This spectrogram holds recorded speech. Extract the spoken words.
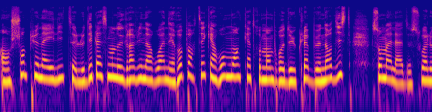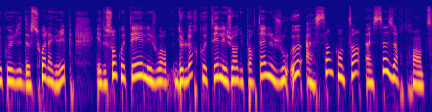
En championnat élite, le déplacement de Gravelines à Rouen est reporté car au moins quatre membres du club nordiste sont malades, soit le Covid, soit la grippe. Et de son côté, les joueurs, de leur côté, les joueurs du Portel jouent eux à Saint-Quentin à 16h30.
